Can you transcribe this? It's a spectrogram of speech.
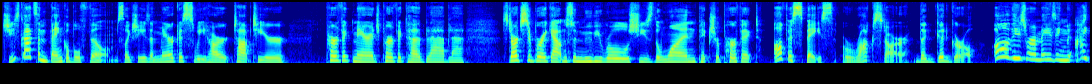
she's got some bankable films. Like she's America's sweetheart, top tier, perfect marriage, perfect hub, blah, blah. Starts to break out in some movie roles. She's the one, picture perfect, Office Space, Rockstar, The Good Girl. All of these were amazing. I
